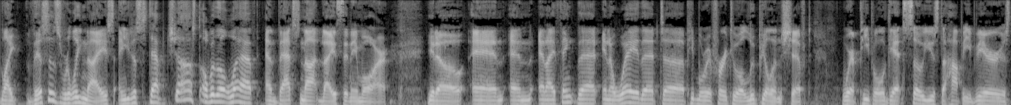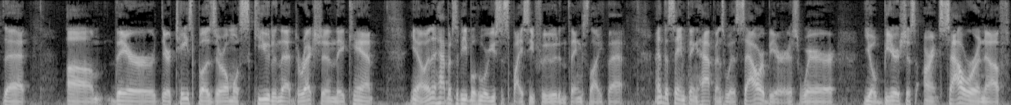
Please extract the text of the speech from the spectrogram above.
like this is really nice and you just step just over the left and that's not nice anymore you know? And and and i think that in a way that uh, people refer to a lupulin shift where people get so used to hoppy beers that um, their their taste buds are almost skewed in that direction they can't you know and it happens to people who are used to spicy food and things like that. And the same thing happens with sour beers where you know beers just aren't sour enough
